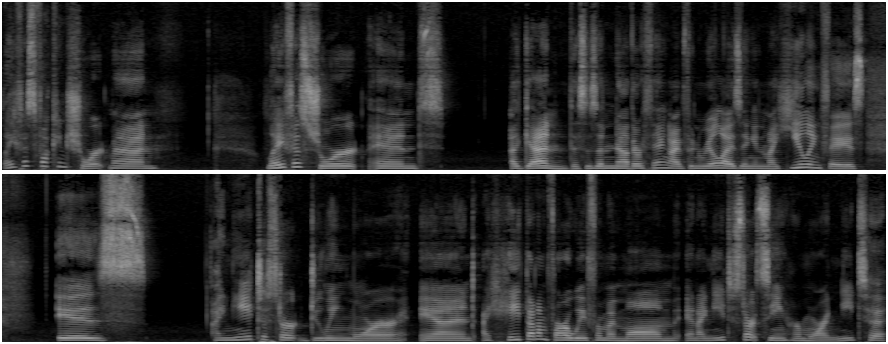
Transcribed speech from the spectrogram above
Life is fucking short, man. Life is short and again, this is another thing I've been realizing in my healing phase is I need to start doing more and I hate that I'm far away from my mom and I need to start seeing her more. I need to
